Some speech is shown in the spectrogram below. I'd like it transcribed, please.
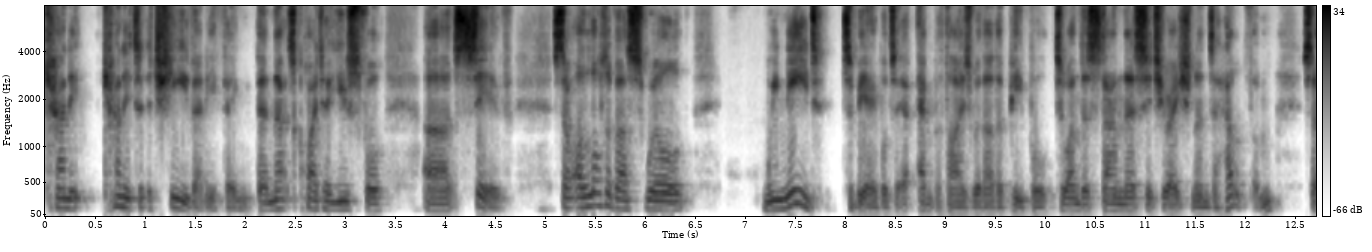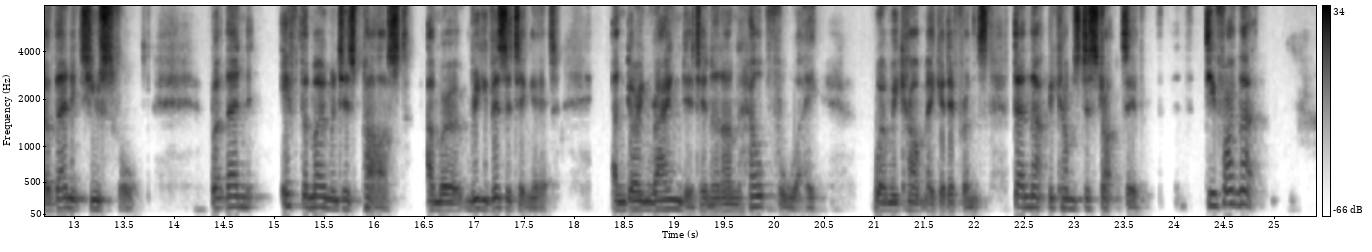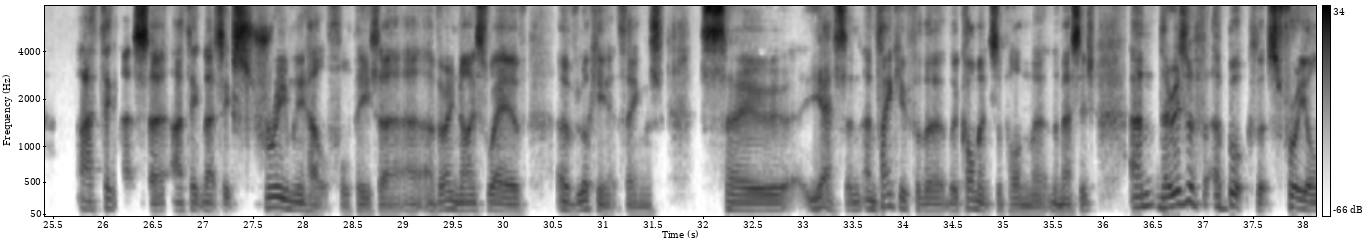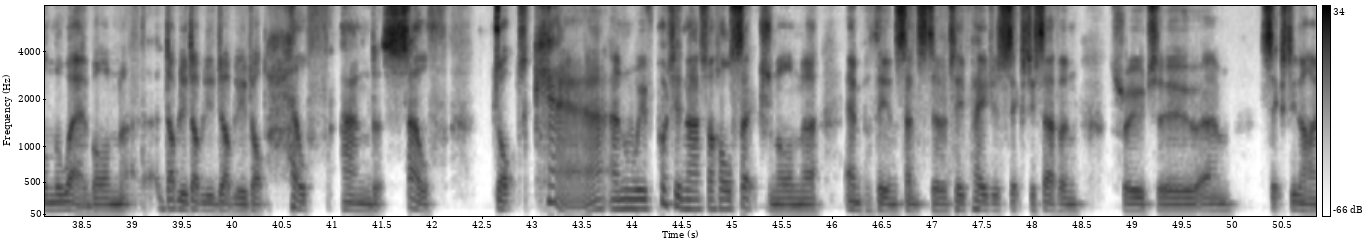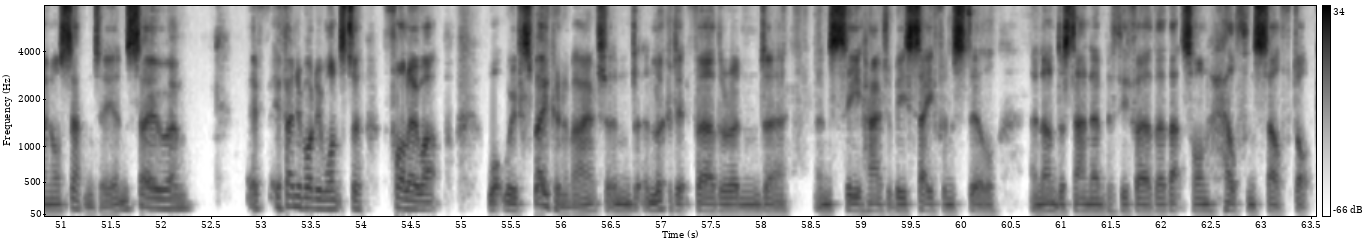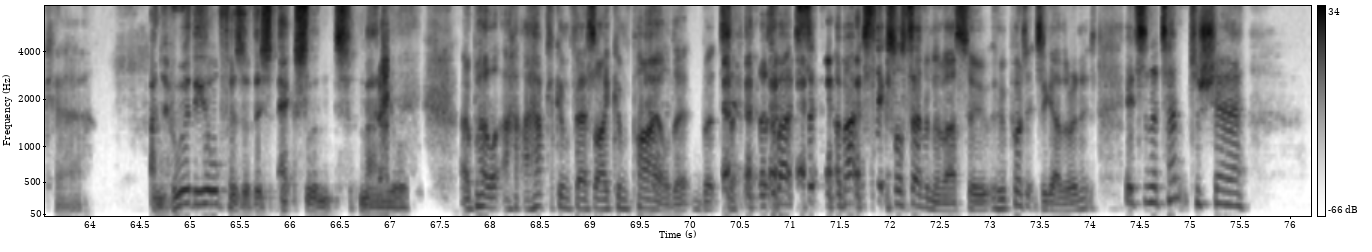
Can it can it achieve anything? Then that's quite a useful uh, sieve. So a lot of us will we need to be able to empathize with other people to understand their situation and to help them. So then it's useful. But then if the moment is past and we're revisiting it and going round it in an unhelpful way when we can't make a difference, then that becomes destructive. Do you find that I think that's uh, I think that's extremely helpful, Peter. A very nice way of of looking at things. So yes, and, and thank you for the, the comments upon the, the message. Um, there is a, a, book that's free on the web on www.healthandself.care, and we've put in that a whole section on uh, empathy and sensitivity, pages sixty seven through to um, sixty nine or seventy, and so. Um, if, if anybody wants to follow up what we've spoken about and, and look at it further and uh, and see how to be safe and still and understand empathy further, that's on healthandself.care. And who are the authors of this excellent manual? Uh, well, I have to confess, I compiled it, but uh, there's about six, about six or seven of us who who put it together, and it's it's an attempt to share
